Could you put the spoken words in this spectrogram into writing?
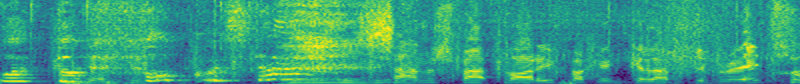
What the fuck was that? Sam's fat body fucking collapsed the bridge.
